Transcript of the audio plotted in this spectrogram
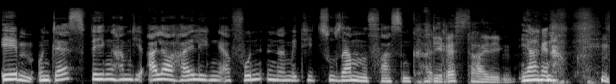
eben. Und deswegen haben die Allerheiligen erfunden, damit die zusammenfassen können. Die Restheiligen. ja, genau.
